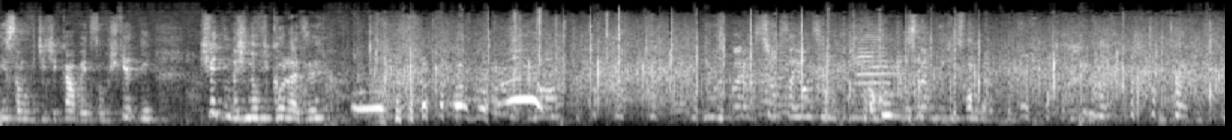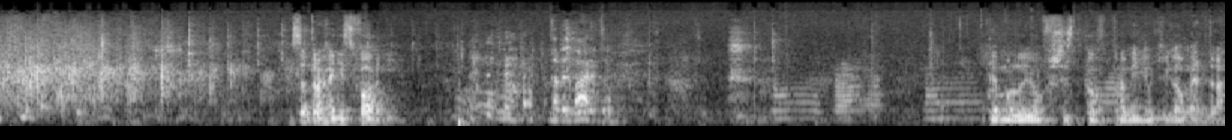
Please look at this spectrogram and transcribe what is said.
niesamowicie ciekawe i to są świetni, świetni nasi nowi koledzy. No. I używają wstrząsających i ogólnie dostępnych instrumentów. Są trochę niesforni. Nawet bardzo. Demolują wszystko w promieniu kilometra.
